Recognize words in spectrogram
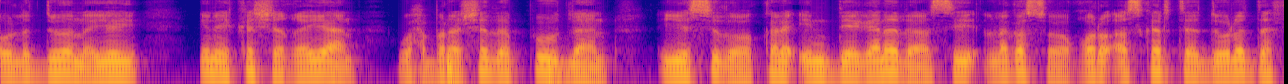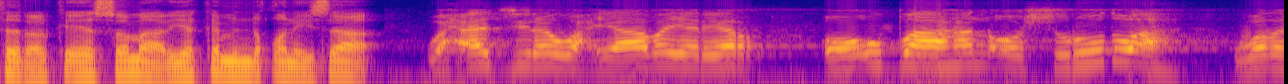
oo la doonayey inay ka shaqeeyaan waxbarashada puntland iyo sidoo kale in deegaanadaasi laga soo qoro askarta dowladda federaalk ee soomaaliya ka mid noqonaysa. Waxaa jira waxyaabo yaryar oo u baahan oo shuruud u ah wada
